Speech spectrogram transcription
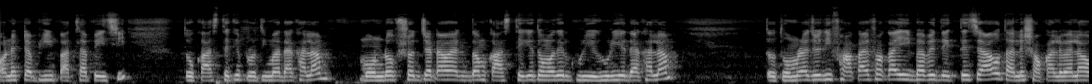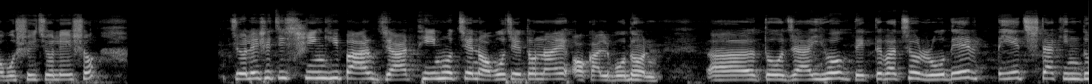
অনেকটা ভিড় পাতলা পেয়েছি। তো কাছ থেকে প্রতিমা দেখালাম। মণ্ডপ সজ্জাটাও একদম কাছ থেকে তোমাদের ঘুরিয়ে ঘুরিয়ে দেখালাম। তো তোমরা যদি ফাঁকায় ফাঁকায় এইভাবে দেখতে চাও তাহলে সকালবেলা অবশ্যই চলে এসো। চলে এসেছি সিংহি পার্ক। যার থিম হচ্ছে নবচেতনায় অকাল বোধন আহ, তো যাই হোক, দেখতে পাচ্ছ রোদের তেজটা কিন্তু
